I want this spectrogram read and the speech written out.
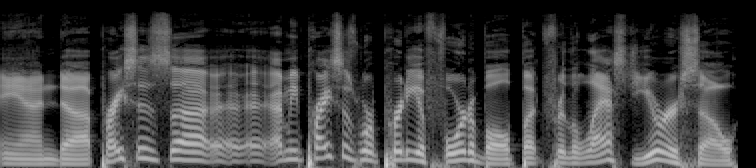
And uh, prices uh, i mean prices were pretty affordable but for the last year or so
